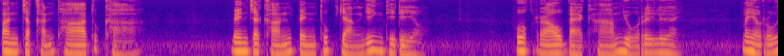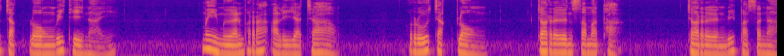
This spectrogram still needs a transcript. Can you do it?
ปัญจขันธาทุกขาเบญจขันธ์เป็นทุกอย่างยิ่งทีเดียว พวกเราแบกหามอยู่เรื่อยๆ ไม่รู้จักลงวิธีไหน ไม่เหมือนพระอริยเจ้า รู้จักปลง เจริญสมถะ เจริญวิปัสสนา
